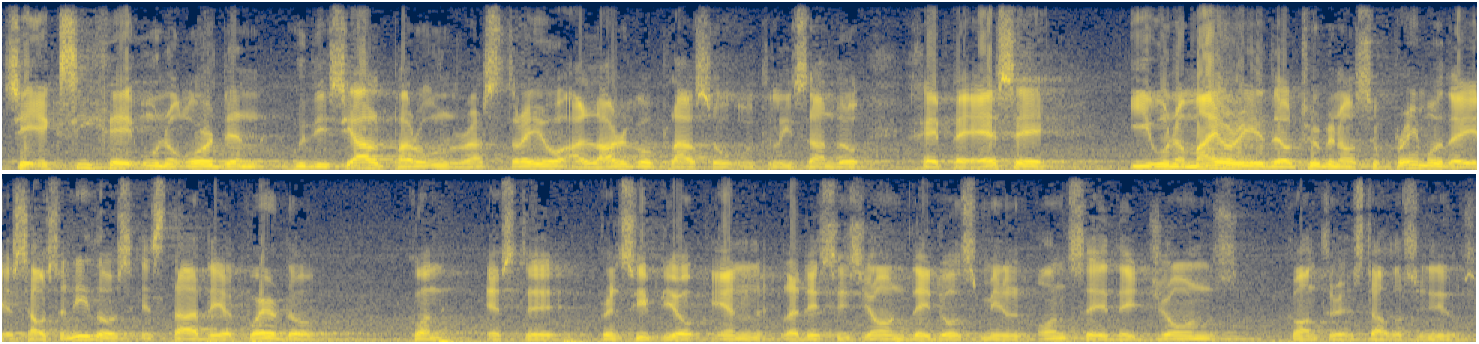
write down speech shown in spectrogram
se exige una orden judicial para un rastreo a largo plazo utilizando GPS y una mayoría del Tribunal Supremo de Estados Unidos está de acuerdo con este principio en la decisión de 2011 de Jones contra Estados Unidos.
